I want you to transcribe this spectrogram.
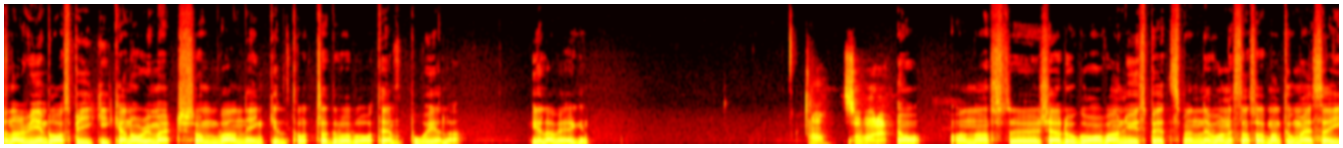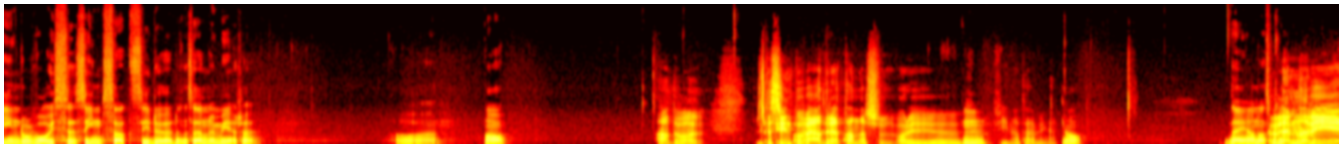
Sen hade vi en bra spik i Canary Match som vann enkelt trots att det var bra tempo hela, hela vägen. Ja, så var det. Ja, annars eh, Shadow Gar vann ju i spets men det var nästan så att man tog med sig Indoor Voices insats i dödens ännu mer. Så Så, ja. Ja, det var lite synd på vädret, annars var det ju Mm. fina tävlingar. ja. Nej, annars... Då lämnar vi,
